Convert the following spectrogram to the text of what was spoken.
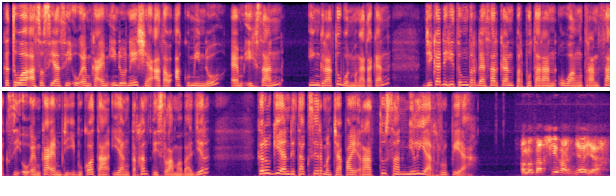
Ketua Asosiasi UMKM Indonesia atau Akumindo, M. Ihsan, Tubun mengatakan, jika dihitung berdasarkan perputaran uang transaksi UMKM di ibu kota yang terhenti selama banjir, kerugian ditaksir mencapai ratusan miliar rupiah. Kalau taksirannya ya,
